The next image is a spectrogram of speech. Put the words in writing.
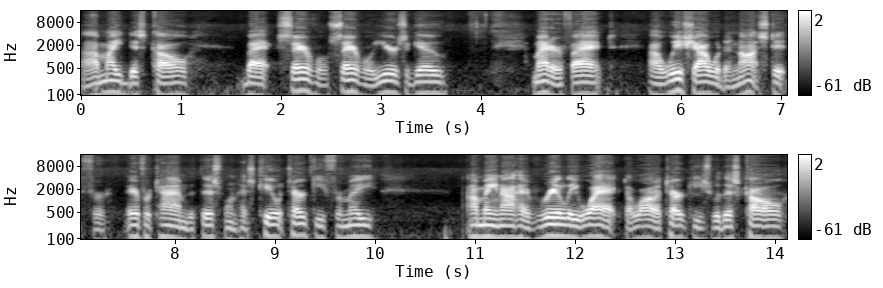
I made this call back several, several years ago. Matter of fact, I wish I would have notched it for every time that this one has killed turkey for me. I mean, I have really whacked a lot of turkeys with this call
